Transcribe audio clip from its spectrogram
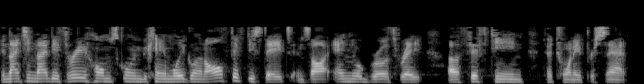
In 1993, homeschooling became legal in all 50 states and saw annual growth rate of 15 to 20 percent.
